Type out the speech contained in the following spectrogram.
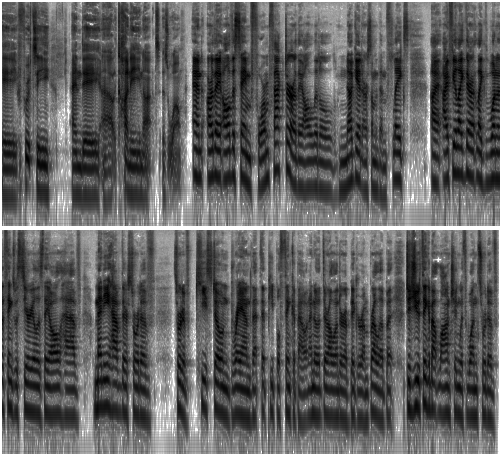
a fruity, and a uh, like honey nut as well. And are they all the same form factor? Are they all little nugget? Are some of them flakes? I, I feel like they're like one of the things with cereal is they all have many have their sort of sort of keystone brand that that people think about and i know that they're all under a bigger umbrella but did you think about launching with one sort of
